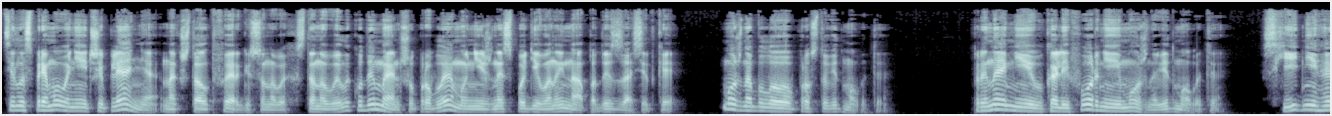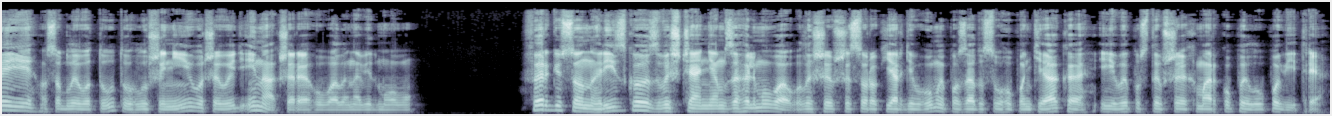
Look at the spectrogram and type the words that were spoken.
Цілеспрямовані чіпляння на кшталт Фергюсонових становили куди меншу проблему, ніж несподіваний напад із засідки, можна було просто відмовити. Принаймні в Каліфорнії можна відмовити. Східні геї, особливо тут, у глушині, вочевидь, інакше реагували на відмову. Фергюсон різко з вищанням загальмував, лишивши 40 ярдів гуми позаду свого понтіака і випустивши хмарку пилу в повітря.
